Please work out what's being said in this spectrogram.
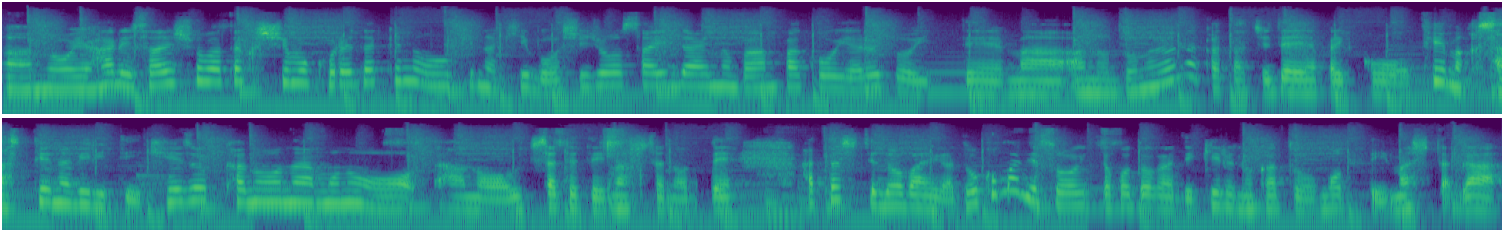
あのやはり最初私もこれだけの大きな規模史上最大の万博をやると言って、まあ、あのどのような形でやっぱりこうテーマがサステナビリティ継続可能なものをあの打ち立てていましたので果たしてドバイがどこまでそういったことができるのかと思っていましたが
